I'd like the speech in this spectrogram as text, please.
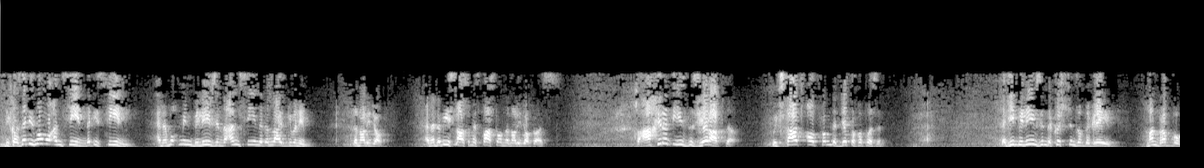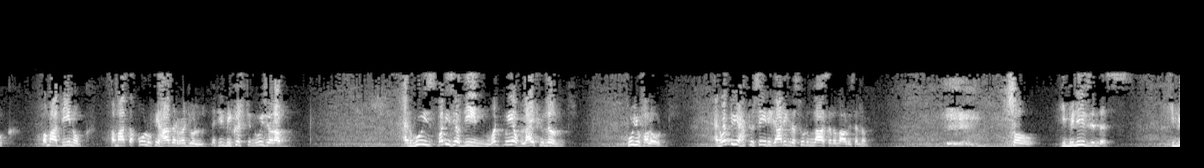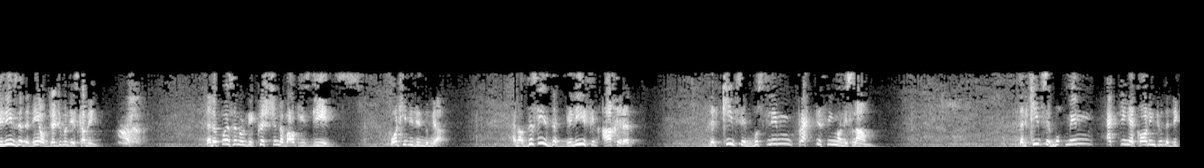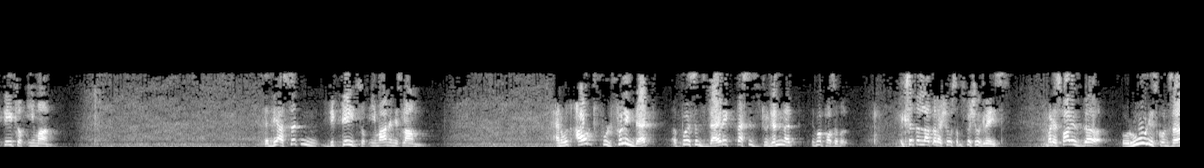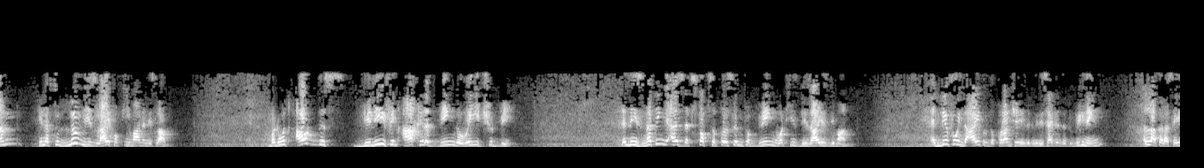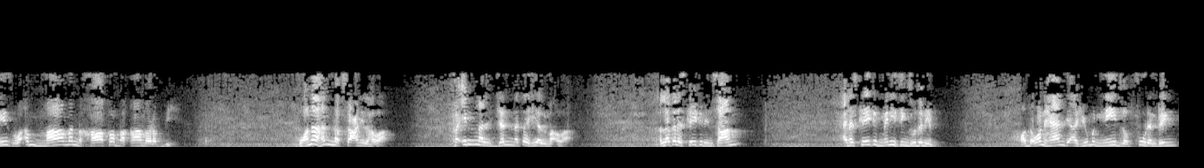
Because that is no more unseen, that is seen. And a mu'min believes in the unseen that Allah has given him the knowledge of. And the Nabi Islam has passed on the knowledge of us. So akhirat is this hereafter, which starts off from the death of a person. That he believes in the questions of the grave. Man Rabbuk, Wama Dinuk, Wama Taqulu fi hadar rajul. That he'll be questioned, who is your Rabb? And who is, what is your deen? What way of life you lived? Who you followed? And what do you have to say regarding Rasulullah sallallahu alaihi wasallam? So, he believes in this. He believes that the day of judgment is coming. That a person will be questioned about his deeds. What he did in dunya. And now this is the belief in akhirat that keeps a Muslim practicing on Islam. That keeps a mu'min acting according to the dictates of Iman. That there are certain dictates of Iman and Islam. And without fulfilling that, a person's direct passage to Jannah is not possible. Except Allah Ta'ala shows some special grace. But as far as the rule is concerned, he'll have to live his life of Iman and Islam. But without this belief in Akhirat being the way it should be, then there is nothing else that stops a person from doing what his desires demand. And therefore in the ayat of the Quran Sharif that we recited at the beginning, Allah Ta'ala says, وَأَمَّا مَنْ خَافَ مَقَامَ رَبِّهِ وَنَهَى النَّفْسَ عَنِ الْهَوَىٰ فَإِنَّ الْجَنَّةَ هِيَ الْمَأْوَى Allah Ta'ala has created insan and has created many things within him. On the one hand, there are human needs of food and drink.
